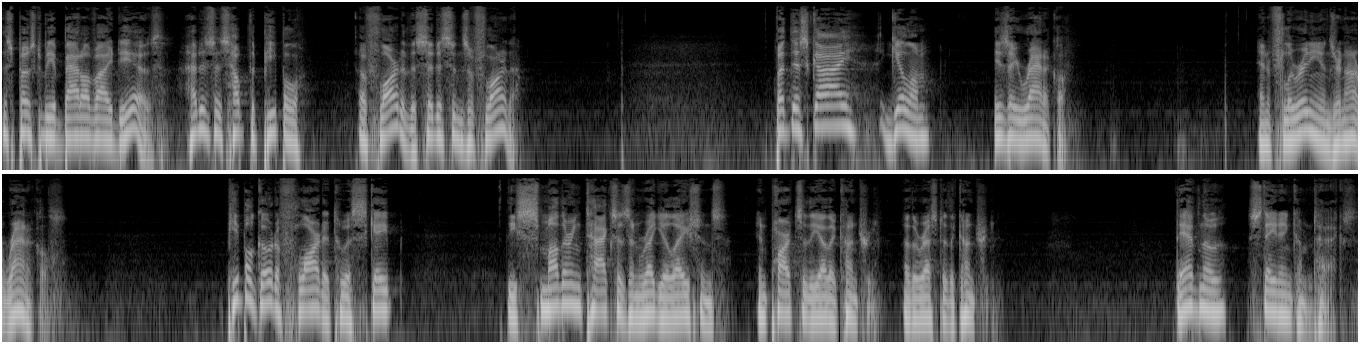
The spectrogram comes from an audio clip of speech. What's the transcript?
This is supposed to be a battle of ideas. How does this help the people of Florida, the citizens of Florida? But this guy, Gillum, is a radical. And Floridians are not radicals. People go to Florida to escape the smothering taxes and regulations in parts of the other country, of the rest of the country. They have no state income tax.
